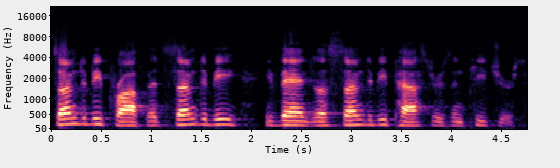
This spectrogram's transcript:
some to be prophets, some to be evangelists, some to be pastors and teachers,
